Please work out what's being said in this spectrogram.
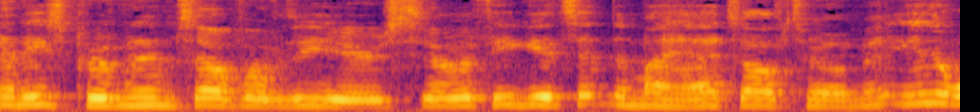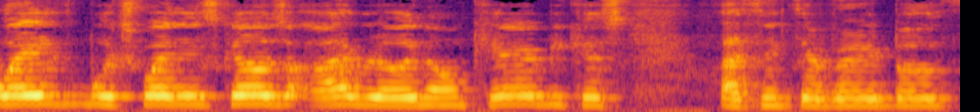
and he's proven himself over the years. So if he gets it, then my hat's off to him. Either way, which way this goes, I really don't care because I think they're very both.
